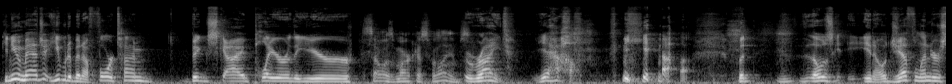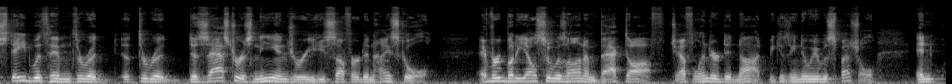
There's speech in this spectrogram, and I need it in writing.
Can you imagine? He would have been a four-time Big Sky Player of the Year. So was Marcus Williams. Right. Yeah. yeah. But those, you know, Jeff Linder stayed with him through a through a disastrous knee injury he suffered in high school. Everybody else who was on him backed off. Jeff Linder did not because he knew he was special. And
